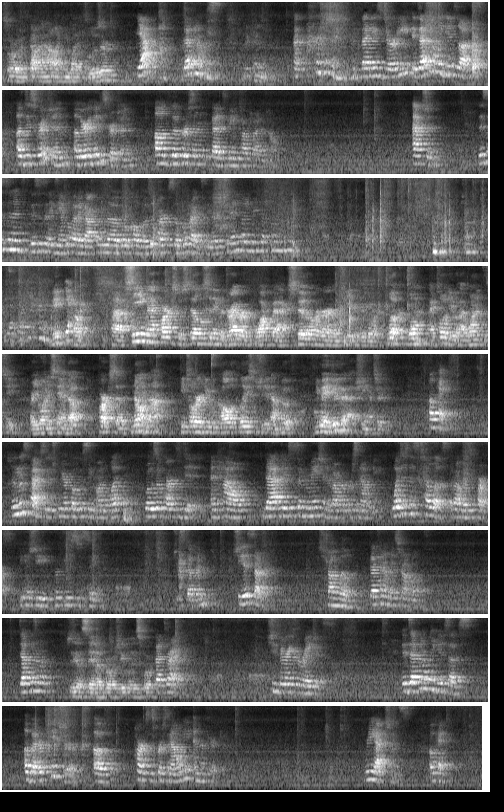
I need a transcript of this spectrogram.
sort of and out, like he likes a loser. yeah, definitely. It can. That he's dirty, it definitely gives us a description, a very good description of the person that is being talked about in the novel. Action. This is an, this is an example that I got from the book called Rosa Parks Civil Rights Leader. Can anybody read that for me, please? Me? Yeah. Okay. Uh, seeing that Parks was still sitting, the driver walked back, stood over her, and repeated the order. Look, woman, I told you I wanted to see. Are you going to stand up? Parks said, No, I'm not. He told her he would call the police if she did not move. You may do that, she answered. Okay. In this passage, we are focusing on what Rosa Parks did and how that gives us information about her personality. What does this tell us about Rosa Parks? Because she refused to stand. She's stubborn, She is stubborn, strong-willed. definitely strong-willed. Definitely, She's gonna stand up for what she believes for. that's right. She's very courageous. It definitely gives us a better picture of Parks' personality and her character. Reactions. Okay.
